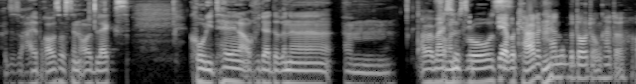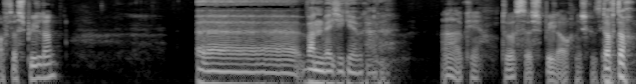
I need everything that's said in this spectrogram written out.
also so halb raus aus den All Blacks. Cody Taylor auch wieder drinne. Ähm, Aber meinst du, dass die Rows. gelbe Karte Hm? keine Bedeutung hatte auf das Spiel dann? Äh, wann welche gelbe Karte? Ah, okay. Du hast das Spiel auch nicht gesehen. Doch, doch,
